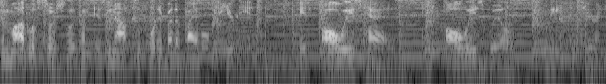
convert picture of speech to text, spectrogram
The model of socialism is not supported by the Bible, period. It always has and always will lead to tyranny.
